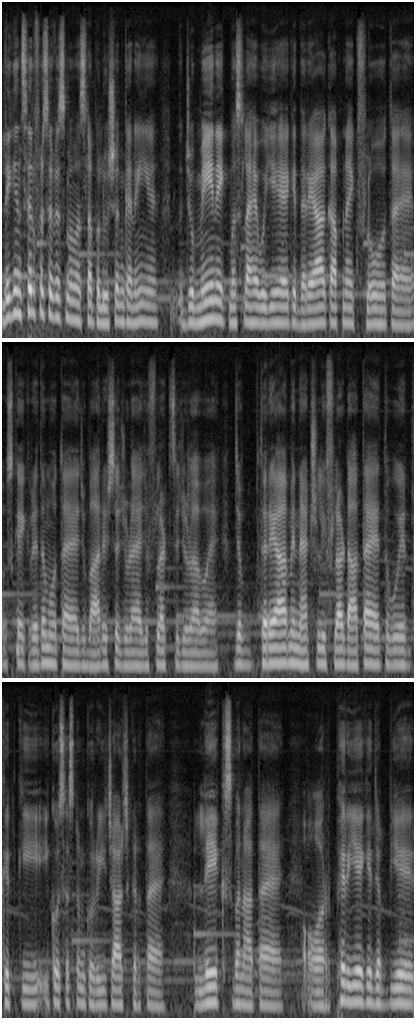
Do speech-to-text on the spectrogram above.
لیکن صرف اور صرف اس میں مسئلہ پولوشن کا نہیں ہے۔ جو مین ایک مسئلہ ہے وہ یہ ہے کہ دریا کا اپنا ایک فلو ہوتا ہے، اس کا ایک ردم ہوتا ہے، جو بارش سے جڑا ہے، جو فلڈ سے جڑا ہوا ہے۔ جب دریا میں نیچرلی فلڈ آتا ہے تو وہ ارد گرد کی ایکو سسٹم کو ریچارج کرتا ہے لیکس بناتا ہے۔ اور پھر یہ کہ جب یہ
